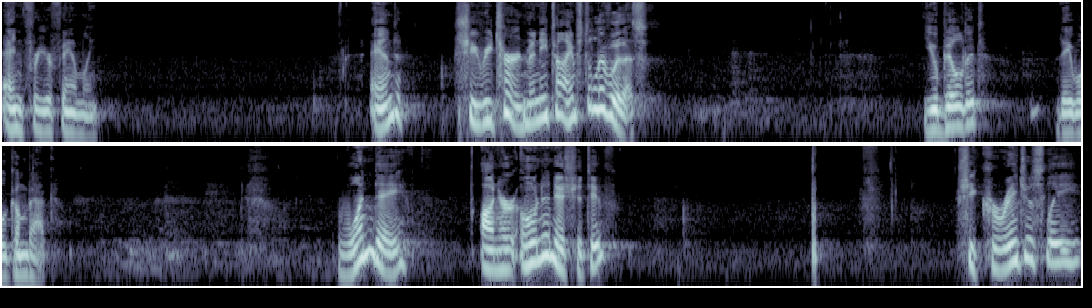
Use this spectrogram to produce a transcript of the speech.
and for your family. And she returned many times to live with us. You build it, they will come back. One day, on her own initiative, she courageously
